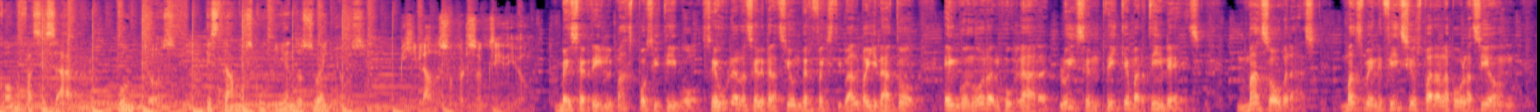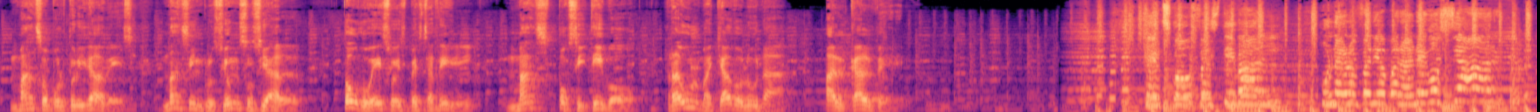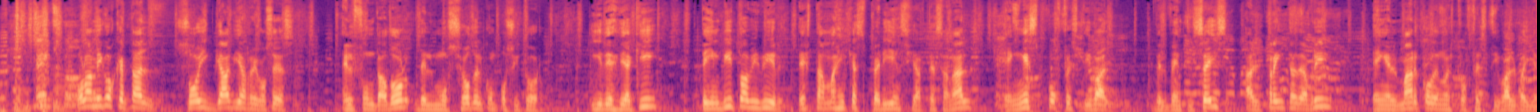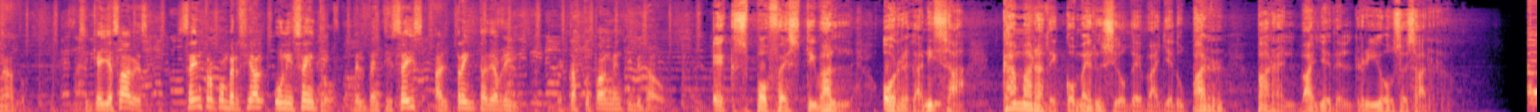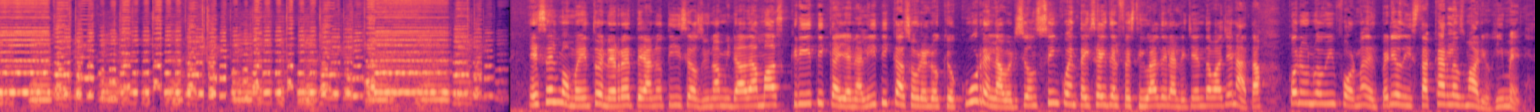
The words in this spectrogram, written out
Confa Cesar. Juntos estamos cumpliendo sueños. Vigilado Super Subsidio. Becerril Más Positivo se une a la celebración del Festival Vallenato en honor al juglar Luis Enrique Martínez. Más obras, más beneficios para la población más oportunidades, más inclusión social. Todo eso es Becerril, más positivo. Raúl Machado Luna, alcalde. Expo Festival, una gran feria para negociar. Hola amigos, ¿qué tal? Soy Gaby Arregocés, el fundador del Museo del Compositor. Y desde aquí te invito a vivir esta mágica experiencia artesanal en Expo Festival del 26 al 30 de abril en el marco de nuestro Festival Vallenato. Así que ya sabes, Centro Comercial Unicentro, del 26 al 30 de abril. Estás totalmente invitado. Expo Festival organiza Cámara de Comercio de Valledupar para el Valle del Río Cesar. Es el momento en RTA Noticias de una mirada más crítica y analítica sobre lo que ocurre en la versión 56 del Festival de la Leyenda Vallenata con un nuevo informe del periodista Carlos Mario Jiménez.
